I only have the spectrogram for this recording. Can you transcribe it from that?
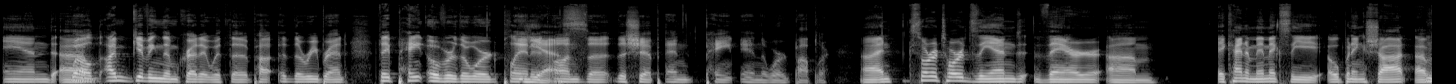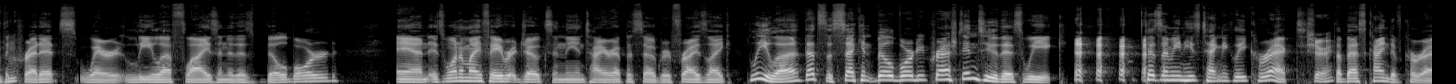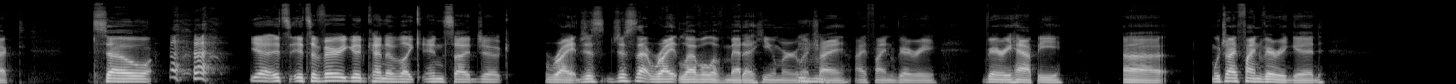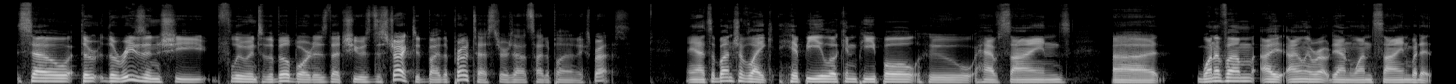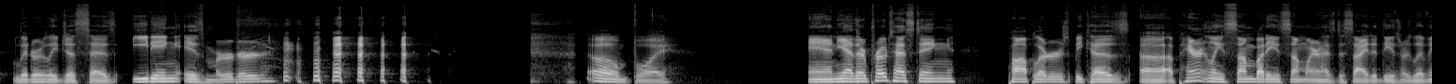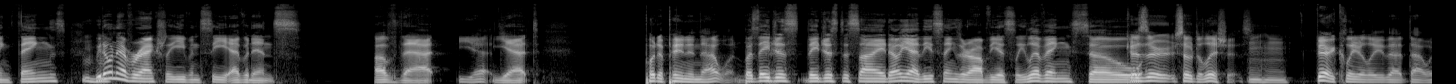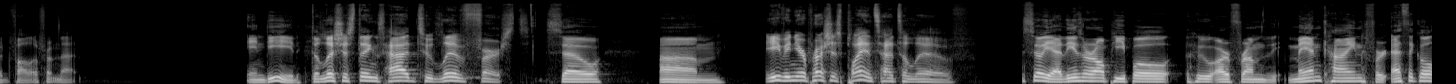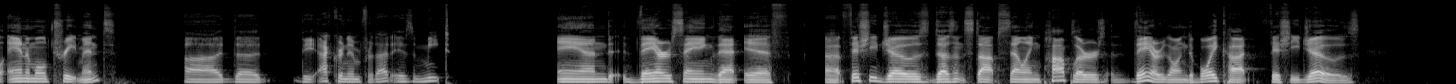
And uh, well, I'm giving them credit with the the rebrand. They paint over the word planet Yes. on the, the ship and paint in the word poppler. uh, and sort of towards the end there, um, it kind of mimics the opening shot of the credits where Leela flies into this billboard. And it's one of my favorite jokes in the entire episode where Fry's like, Leela, that's the second billboard you crashed into this week. Because, I mean, he's technically correct. Sure. The best kind of correct. So Yeah, it's it's a very good kind of like inside joke. Right, just just that right level of meta humor, which Mm-hmm. I I find very very happy, uh, which I find very good. So The the reason she flew into the billboard is that she was distracted by the protesters outside of Planet Express. yeah, it's a bunch of like hippie looking people who have signs. Uh, one of them, I I only wrote down one sign, but it literally just says "Eating is murder." Oh boy. And yeah, they're protesting popplers because uh, apparently somebody somewhere has decided these are living things. We don't ever actually even see evidence of that Yet. yet. Put a pin in that one. But they just they just decide, oh yeah, these things are obviously living, so because they're so delicious. Mhm. Very clearly that that would follow from that. indeed. Delicious things had to live first. So um Even your precious plants had to live. so yeah, these are all people who are from the Mankind for Ethical Animal Treatment. Uh, the the acronym for that is MEAT. and they are saying that if uh, Fishy Joe's doesn't stop selling popplers, they are going to boycott Fishy Joe's.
